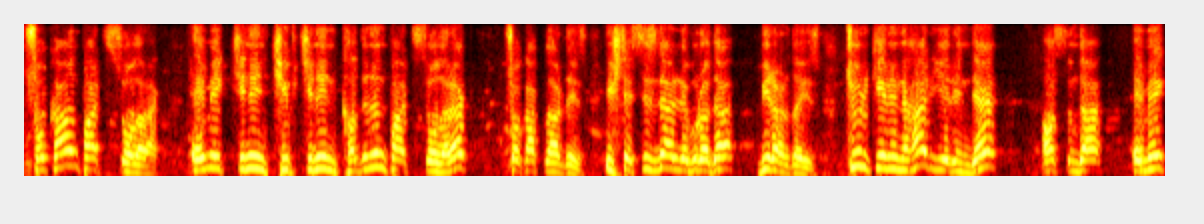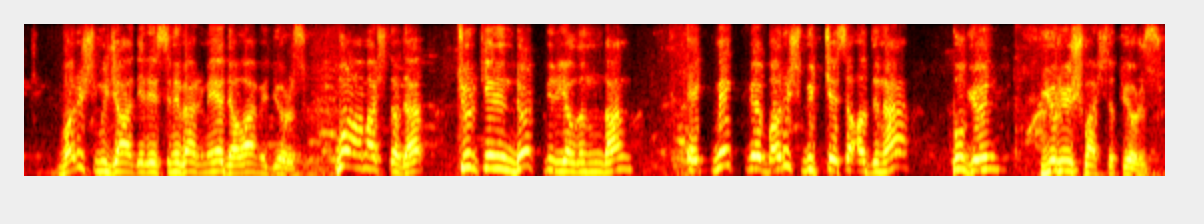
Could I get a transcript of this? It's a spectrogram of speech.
sokağın partisi olarak, emekçinin, çiftçinin, kadının partisi olarak sokaklardayız. İşte sizlerle burada bir aradayız. Türkiye'nin her yerinde aslında emek barış mücadelesini vermeye devam ediyoruz. Bu amaçla da Türkiye'nin dört bir yanından ekmek ve barış bütçesi adına bugün yürüyüş başlatıyoruz.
